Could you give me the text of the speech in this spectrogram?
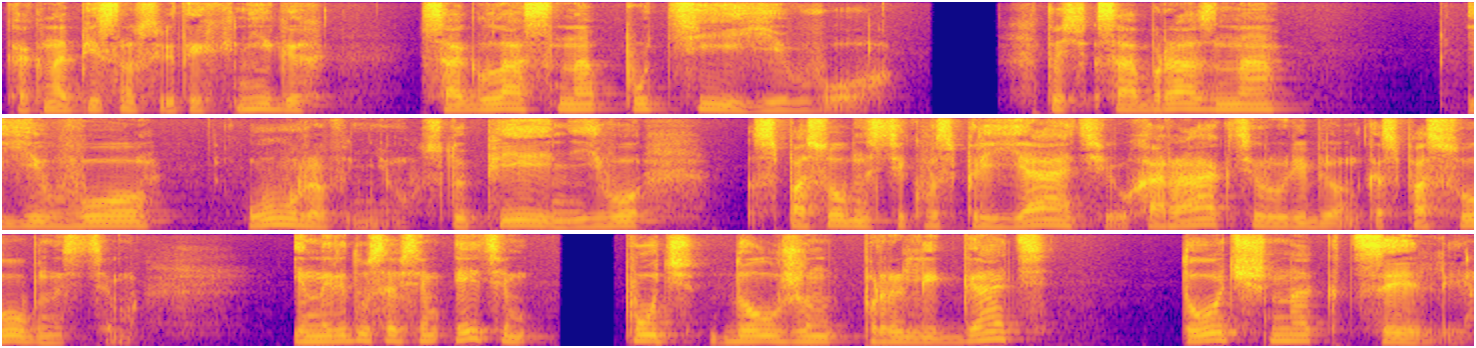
как написано в святых книгах, согласно пути его – то есть сообразно его уровню, ступени, его способности к восприятию, характеру ребенка, способностям. И наряду со всем этим путь должен пролегать точно к цели.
